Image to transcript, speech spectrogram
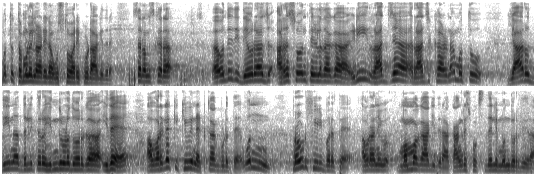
ಮತ್ತು ತಮಿಳುನಾಡಿನ ಉಸ್ತುವಾರಿ ಕೂಡ ಆಗಿದ್ದಾರೆ. ಸರ್ ನಮಸ್ಕಾರ. ಆ, ಒಂದೇ ರೀತಿ ದೇವರಾಜ್ ಅರಸು ಅಂತ ಹೇಳಿದಾಗ ಇಡೀ ರಾಜ್ಯ ರಾಜಕಾರಣ ಮತ್ತು ಯಾರು ದೀನ ದಲಿತರು ಹಿಂದುಳಿದ ವರ್ಗ ಇದೆ, ಆ ವರ್ಗಕ್ಕೆ ಕಿವಿ ನೆಟ್ಕಾಗ್ಬಿಡುತ್ತೆ. ಒಂದು ಪ್ರೌಡ್ ಫೀಲ್ ಬರುತ್ತೆ. ಅವರ ನೀವು ಮೊಮ್ಮಗಾಗಿದ್ದೀರಾ, ಕಾಂಗ್ರೆಸ್ ಪಕ್ಷದಲ್ಲಿ ಮುಂದುವರೆದಿದ್ದೀರಾ?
